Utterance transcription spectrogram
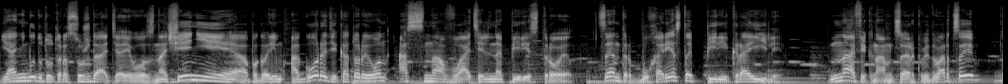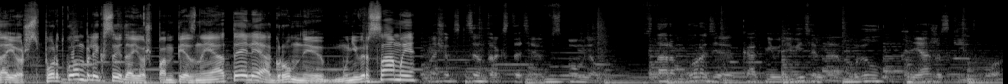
Я не буду тут рассуждать о его значении, а поговорим о городе, который он основательно перестроил. Центр Бухареста перекроили. Нафиг нам церкви-дворцы, даешь спорткомплексы, даешь помпезные отели, огромные универсамы. Насчет центра, кстати, вспомнил. В старом городе, как ни удивительно, был княжеский двор.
